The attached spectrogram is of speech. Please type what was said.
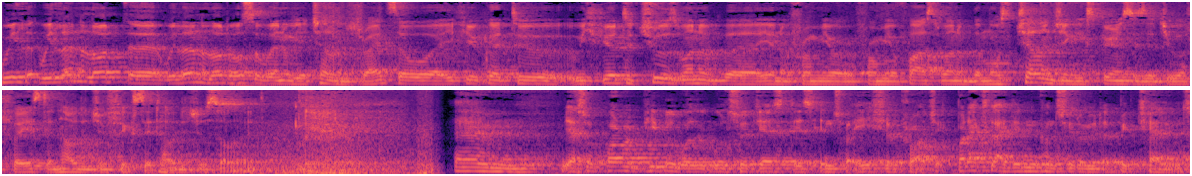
we, we learn a lot. Uh, we learn a lot also when we are challenged, right? So uh, if you could to if you had to choose one of the you know from your from your past one of the most challenging experiences that you have faced, and how did you fix it? How did you solve it? Um, yeah, so probably people will, will suggest this Inter Asia project, but actually I didn't consider it a big challenge.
